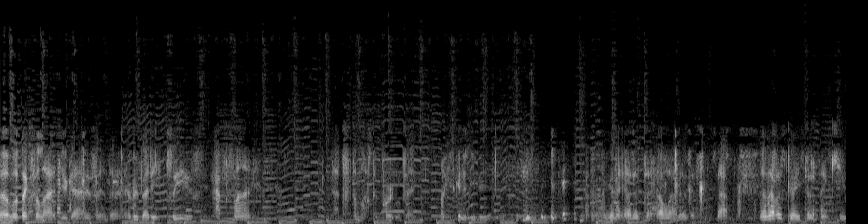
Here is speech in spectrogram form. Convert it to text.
Well, well, thanks a lot, you guys, and uh, everybody. Please have fun. That's the most important thing. Oh, he's gonna leave it. in. I'm going to edit the hell out of it. Now, now that was great, though. Thank you.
